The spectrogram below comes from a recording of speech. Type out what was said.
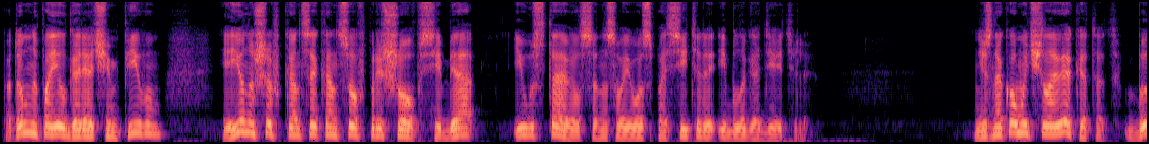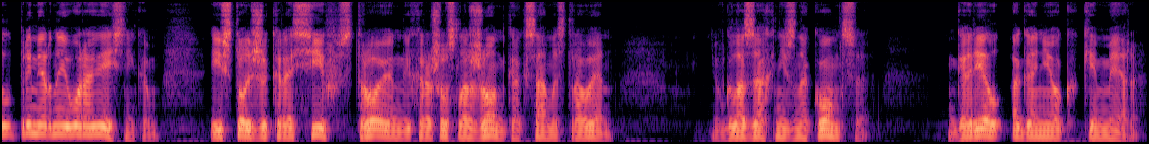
Потом напоил горячим пивом, и юноша в конце концов пришел в себя и уставился на своего спасителя и благодетеля. Незнакомый человек этот был примерно его ровесником и столь же красив, строен и хорошо сложен, как сам Эстравен. В глазах незнакомца горел огонек Кемера.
